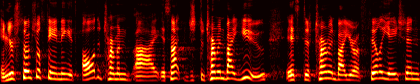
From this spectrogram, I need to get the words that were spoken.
in your social standing, it's all determined by, it's not just determined by you, it's determined by your affiliation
